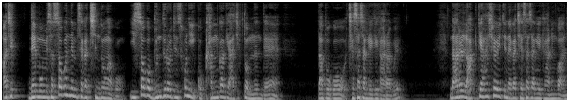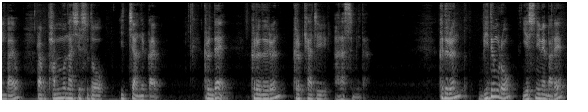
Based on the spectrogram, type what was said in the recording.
아직 내 몸에서 썩은 냄새가 진동하고 이 썩어 문드러진 손이 있고 감각이 아직도 없는데 나보고 제사장에게 가라고요? 나를 낫게 하셔야지 내가 제사장에게 가는 거 아닌가요? 라고 반문하실 수도 있지 않을까요? 그런데 그들은 그렇게 하지 않았습니다. 그들은 믿음으로 예수님의 말에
